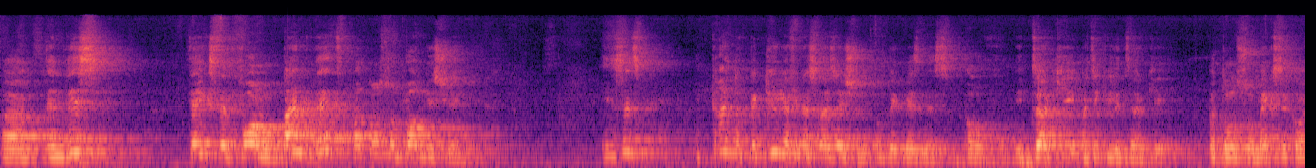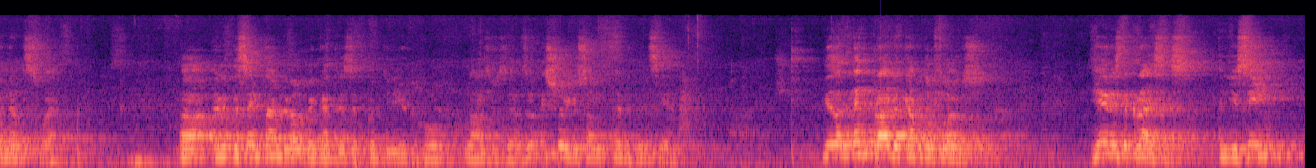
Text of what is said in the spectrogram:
Um, and this takes the form of bank debt, but also bond issuing. In a sense, kind of peculiar financialization of big business of, in Turkey, particularly Turkey, but also Mexico and elsewhere. Uh, and at the same time, developing countries have continued to hold large reserves. Let me show you some evidence here. These are net private capital flows. Here is the crisis, and you see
